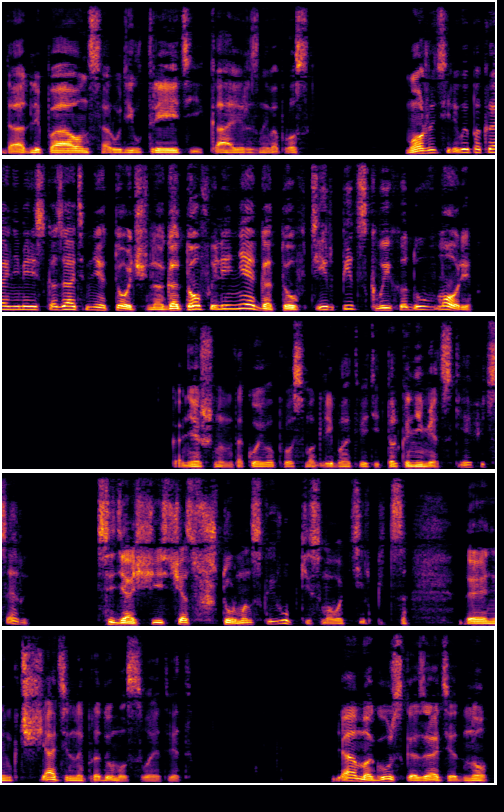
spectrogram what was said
Дадли Паун соорудил третий каверзный вопрос — Можете ли вы, по крайней мере, сказать мне точно, готов или не готов Тирпиц к выходу в море? Конечно, на такой вопрос могли бы ответить только немецкие офицеры, сидящие сейчас в штурманской рубке самого Тирпица. Деннинг тщательно продумал свой ответ. Я могу сказать одно,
